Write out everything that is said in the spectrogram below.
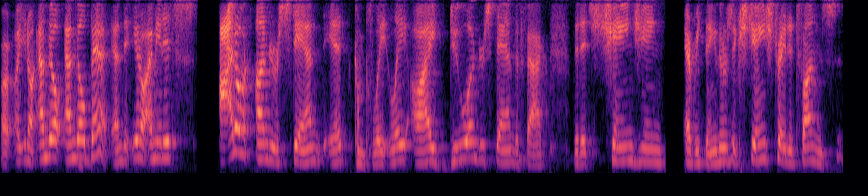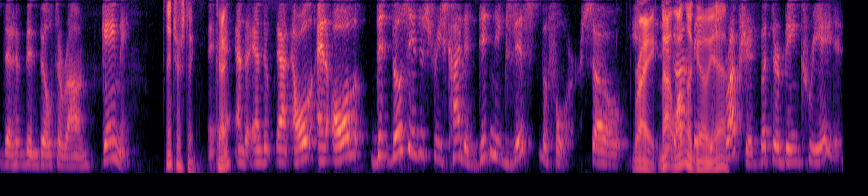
or, you know, and they'll and they'll bet, and you know, I mean, it's. I don't understand it completely. I do understand the fact that it's changing everything. There's exchange traded funds that have been built around gaming. Interesting. Okay. And the, and the, and all and all th- those industries kind of didn't exist before. So Right. Not long ago, yeah. disrupted, but they're being created.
